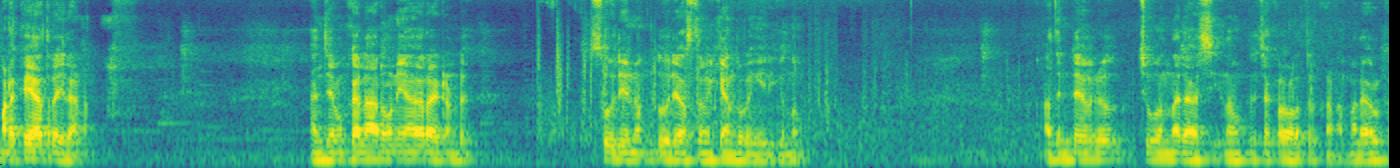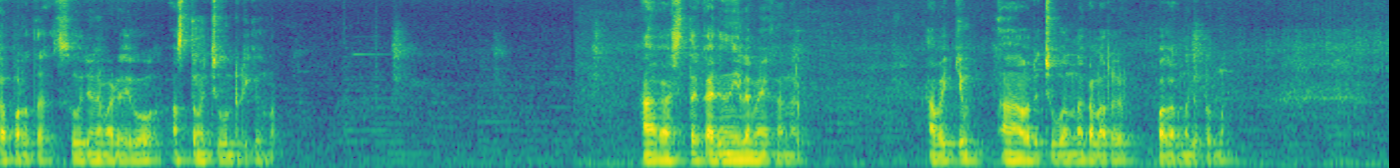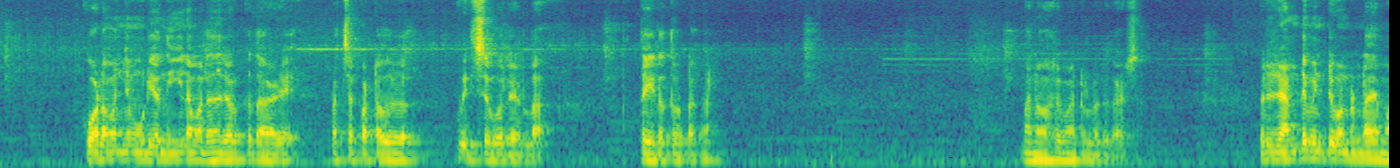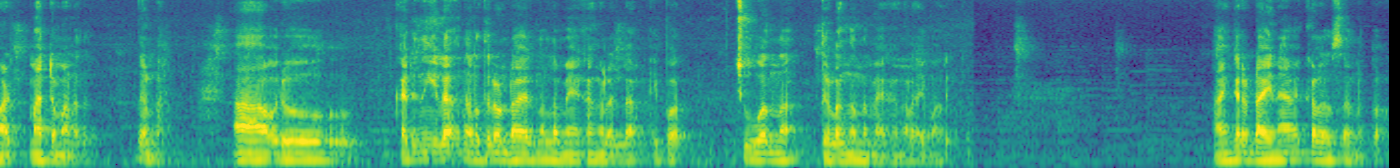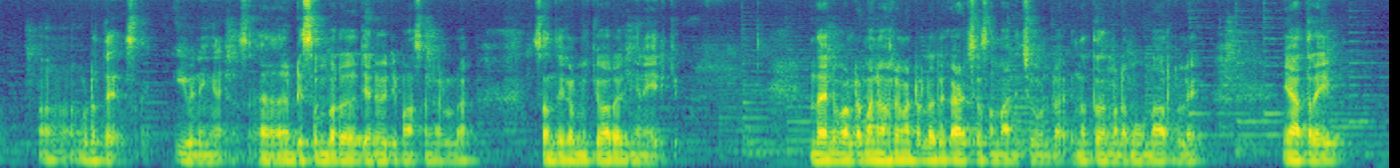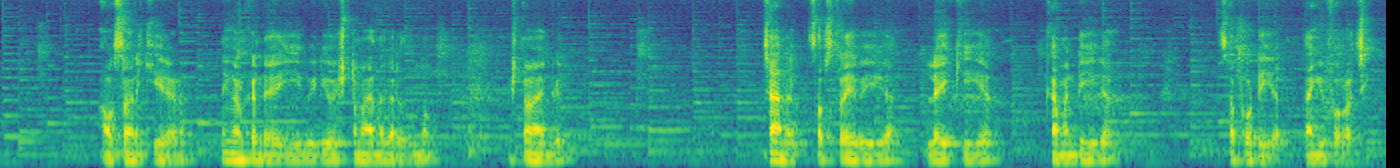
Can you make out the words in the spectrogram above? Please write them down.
മടക്കയാത്രയിലാണ്. അഞ്ചേ മുക്കാൽ ആറ് മണിയാകാറായിട്ടുണ്ട്. സൂര്യനും ദൂരെ അസ്തമിക്കാൻ തുടങ്ങിയിരിക്കുന്നു. അതിന്റെ ഒരു ചുവന്ന രാശി നമുക്ക് ചക്രവാളത്തിൽ കാണാം. മലകൾക്കപ്പുറത്ത് സൂര്യനും എവിടെയോ അസ്തമിച്ചുകൊണ്ടിരിക്കുന്നു. ആകാശത്തെ കരിനീല മേഘങ്ങൾ അവയ്ക്കും ആ ഒരു ചുവന്ന കളറുകൾ പകർന്നു കിട്ടുന്നു. കോടമഞ്ഞ് മൂടിയ നീല മലനിരകൾക്ക് താഴെ പച്ചപ്പട്ട വിരിച്ച പോലെയുള്ള തേയിലത്തോട്ടങ്ങൾ. മനോഹരമായിട്ടുള്ളൊരു കാഴ്ച. ഒരു രണ്ട് മിനിറ്റ് കൊണ്ടുണ്ടായ മാറ്റമാണിത്. ഇത് കണ്ട? ആ ഒരു കരിനീല നിറത്തിലുണ്ടായിരുന്നുള്ള മേഘങ്ങളെല്ലാം ഇപ്പോൾ ചുവന്ന തിളങ്ങുന്ന മേഘങ്ങളായി മാറി. ഭയങ്കര ഡൈനാമിക് കളേഴ്സാണ് ഇപ്പോൾ ഇവിടുത്തെ ഈവനിങ് ഡിസംബർ ജനുവരി മാസങ്ങളിലെ സന്ധ്യകൾ മിക്കവാറും ഇങ്ങനെയായിരിക്കും. എന്തായാലും വളരെ മനോഹരമായിട്ടുള്ളൊരു കാഴ്ച സമ്മാനിച്ചുകൊണ്ട് ഇന്നത്തെ നമ്മുടെ മൂന്നാറിലെ യാത്രയും അവസാനിക്കുകയാണ്. നിങ്ങൾക്കെന്റെ ഈ വീഡിയോ ഇഷ്ടമായെന്ന് കരുതുന്നു. ഇഷ്ടമായെങ്കിൽ ചാനൽ സബ്സ്ക്രൈബ് ചെയ്യുക ലൈക്ക് ചെയ്യുക കമന്റ് ചെയ്യുക സപ്പോർട്ട് ചെയ്യുക. Thank you for watching.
